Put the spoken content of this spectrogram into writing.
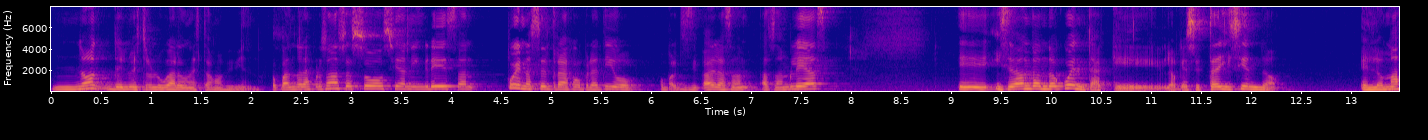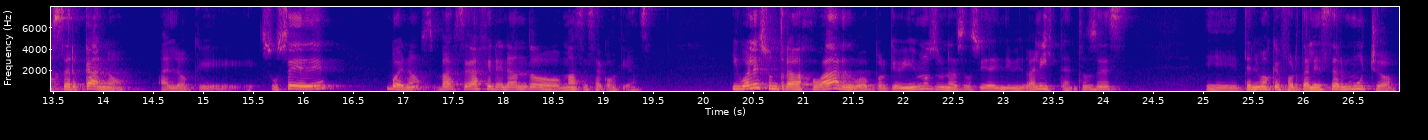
no de nuestro lugar donde estamos viviendo. Cuando las personas se asocian, ingresan, pueden hacer trabajo operativo o participar en las asambleas eh, y se van dando cuenta que lo que se está diciendo es lo más cercano a lo que sucede, bueno, se va generando más esa confianza. Igual es un trabajo arduo porque vivimos en una sociedad individualista, entonces eh, tenemos que fortalecer mucho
